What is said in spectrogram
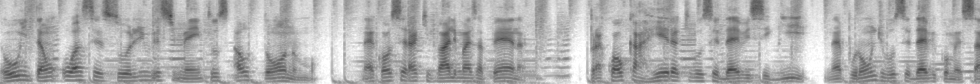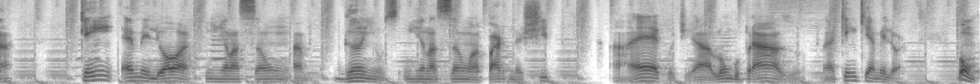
ou então o assessor de investimentos autônomo. Né? Qual será que vale mais a pena? Para qual carreira que você deve seguir, né? Por onde você deve começar? Quem é melhor em relação a ganhos, em relação a partnership, a equity, a longo prazo, né? Quem que é melhor? Bom,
